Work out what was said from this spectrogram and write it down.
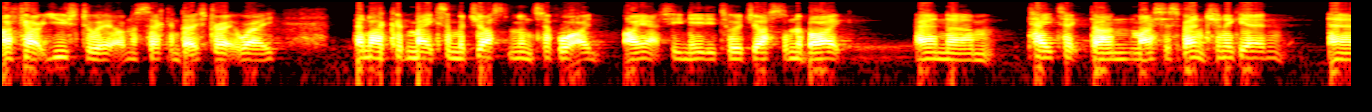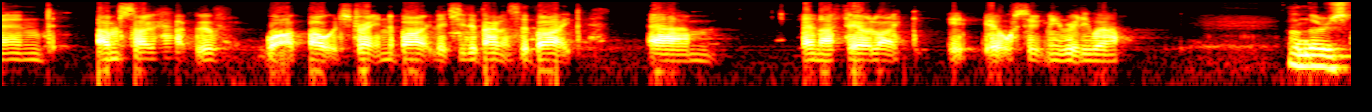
I felt used to it on the second day straight away, and I could make some adjustments of what I, I actually needed to adjust on the bike. And um, K-Tech done my suspension again, and I'm so happy with what I bolted straight in the bike, literally the balance of the bike, um, and I feel like it, it will suit me really well. And there's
